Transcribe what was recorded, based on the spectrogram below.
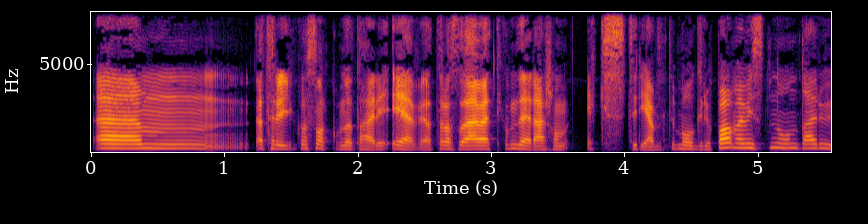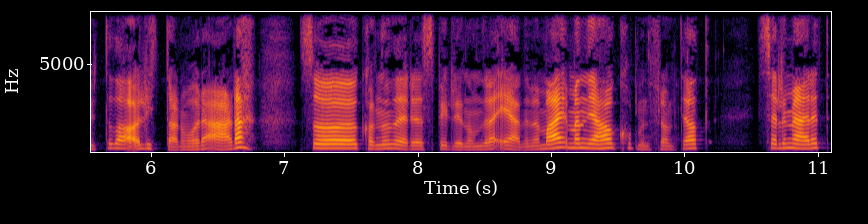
Um, jeg trenger ikke å snakke om dette her i evigheter. Altså. Jeg vet ikke om dere er sånn ekstremt i målgruppa, men hvis noen der ute da, av lytterne våre er det, så kan jo dere spille inn om dere er enige med meg. Men jeg har kommet frem til at selv om jeg er et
